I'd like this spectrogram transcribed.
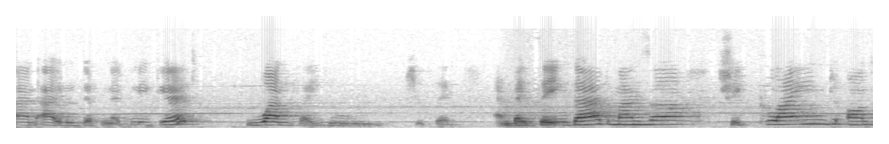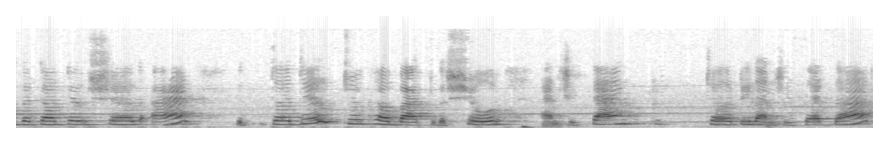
and I will definitely get one for you, she said. And by saying that, Manza, she climbed onto the turtle shell and the turtle took her back to the shore and she thanked turtle and she said that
